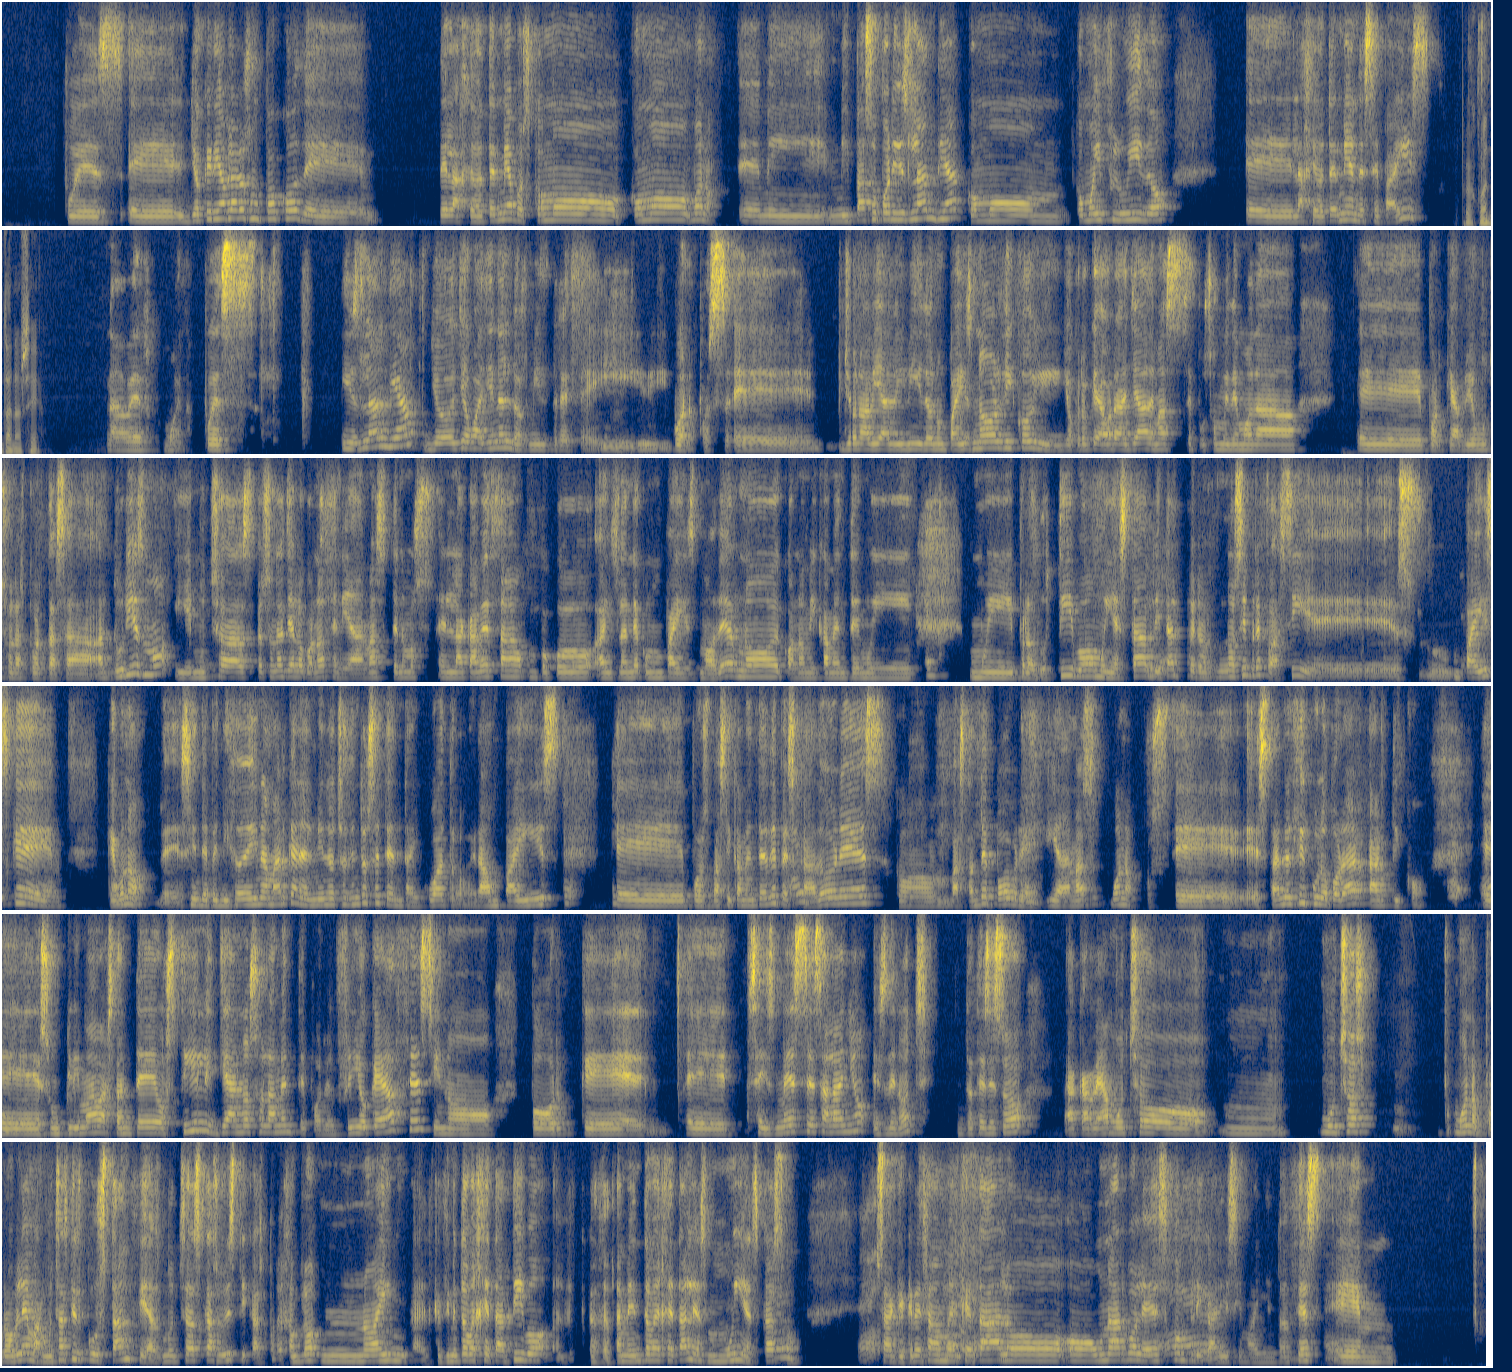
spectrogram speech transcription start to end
Pues eh, yo quería hablaros un poco de, de la geotermia, pues cómo, cómo bueno, eh, mi, paso por Islandia, cómo, cómo ha influido eh, la geotermia en ese país. Pues cuéntanos, sí. A ver, bueno, pues Islandia, yo llego allí en el 2013 y, bueno, pues eh, yo no había vivido en un país nórdico y yo creo que ahora ya además se puso muy de moda eh, porque abrió mucho las puertas al turismo y muchas personas ya lo conocen y además tenemos en la cabeza un poco a Islandia como un país moderno, económicamente muy, muy productivo, muy estable y tal, pero no siempre fue así. Eh, es un país que, que bueno, eh, se independizó de Dinamarca en el 1874. Era un país eh, pues básicamente de pescadores, con bastante pobre y además, bueno, pues eh, está en el círculo polar ártico. Eh, es un clima bastante hostil, ya no solamente por el frío que hace, sino porque seis meses al año es de noche. Entonces eso acarrea mucho, mm, muchos bueno, problemas, muchas circunstancias, muchas casuísticas. Por ejemplo, no hay el crecimiento vegetativo, el crecimiento vegetal es muy escaso. O sea, que crezca un vegetal o, un árbol es complicadísimo allí. Entonces, em,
